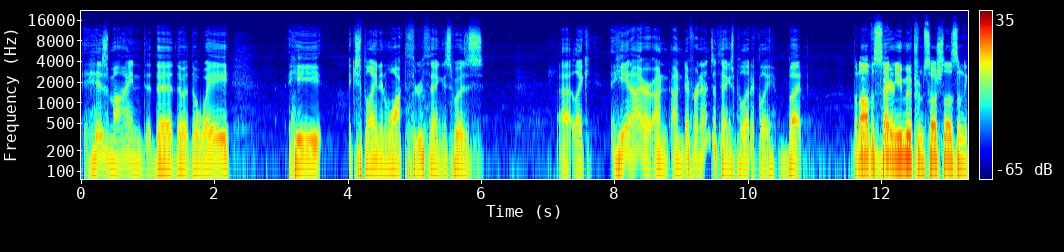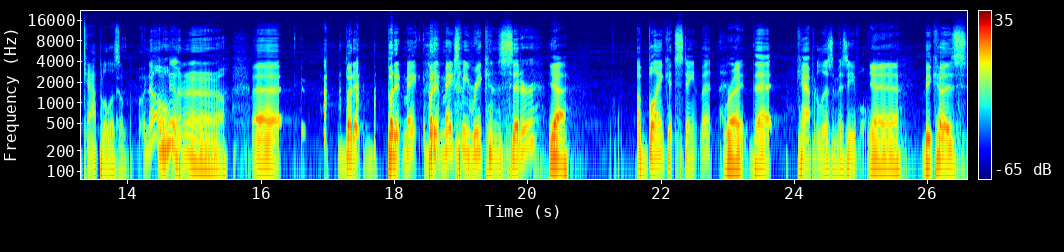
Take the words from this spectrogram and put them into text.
his mind, the the the way he explained and walked through things was uh, like he and I are on, on different ends of things politically, but but all but of a sudden you moved from socialism to capitalism no, no, no, no, no, no. Uh, but it but it make but it makes me reconsider yeah a blanket statement right that capitalism is evil. yeah yeah yeah because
